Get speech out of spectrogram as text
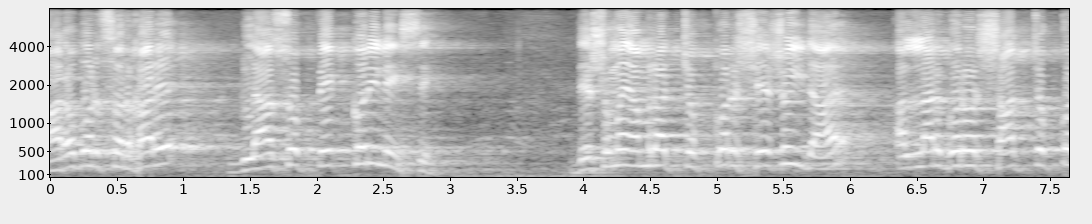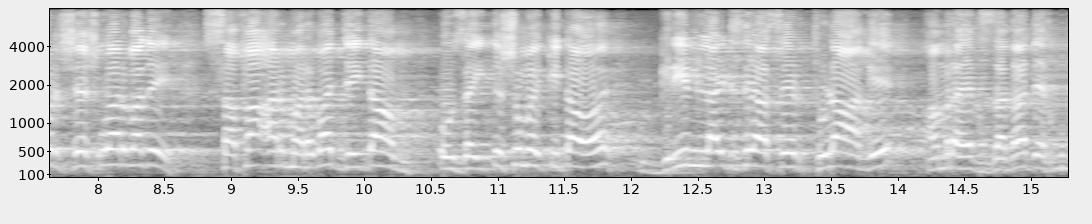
আরবর সরকারে গ্লাসও পেক করি লইছে। যে সময় আমরা চক্কর শেষ হই যায় আল্লাহর গরর সাত চক্কর শেষ হওয়ার বাদে সাফা আর মারবাদ যেতাম ও যাইতে সময় কিতা হয়? গ্রিন লাইট যে আছে থোড়া আগে আমরা এক জায়গা দেখব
